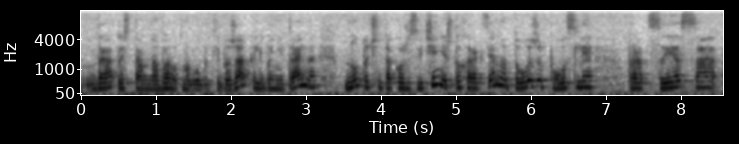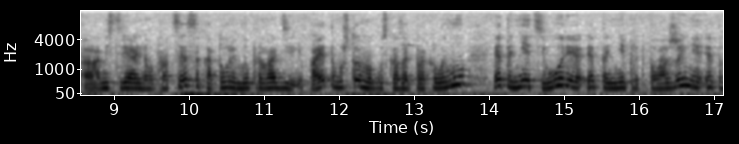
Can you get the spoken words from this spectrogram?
да, то есть там наоборот могло быть либо жарко, либо нейтрально, но точно такое же свечение, что характерно тоже после процесса, а, мистериального процесса, который мы проводили. Поэтому что я могу сказать про Колыму? Это не теория, это не предположение, это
